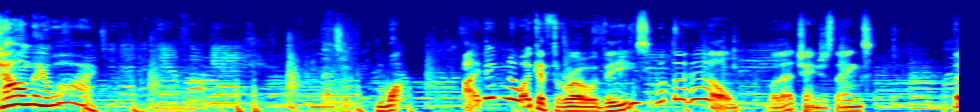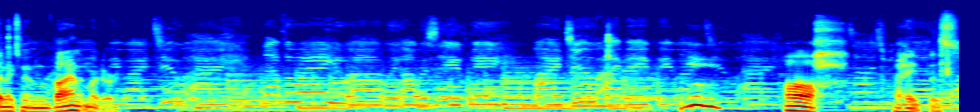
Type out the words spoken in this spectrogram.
Tell me why! What? I didn't know I could throw these. What the hell? Well, that changes things. That makes me a violent murderer. Oh, I hate this.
